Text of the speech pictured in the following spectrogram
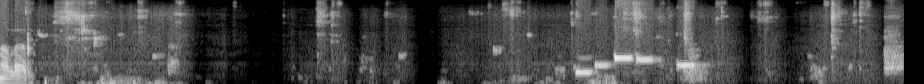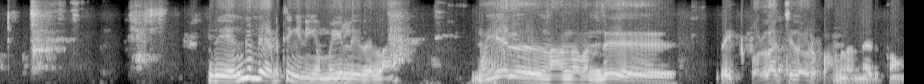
நல்லா இருக்கு. இது எங்கிருந்து எடுத்தீங்க நீங்க முயல் இதெல்லாம்? முயல் நாங்க வந்து லைக் பொள்ளாச்சியில ஒரு ஃபார்ம்ல இருந்து எடுத்தோம்.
